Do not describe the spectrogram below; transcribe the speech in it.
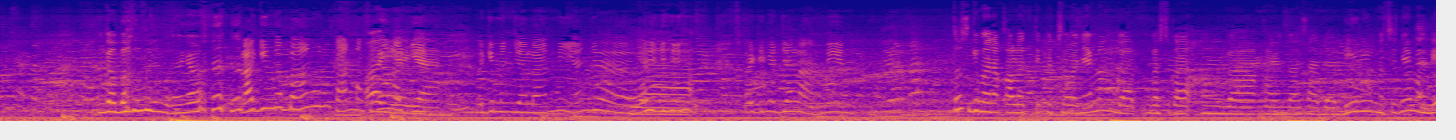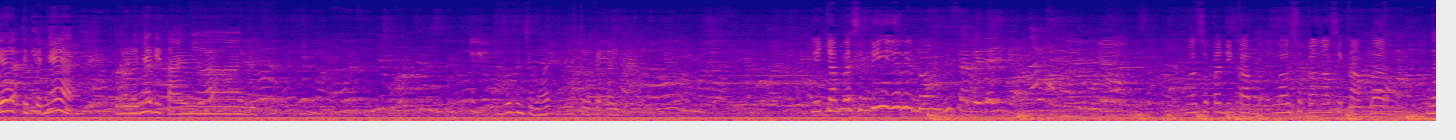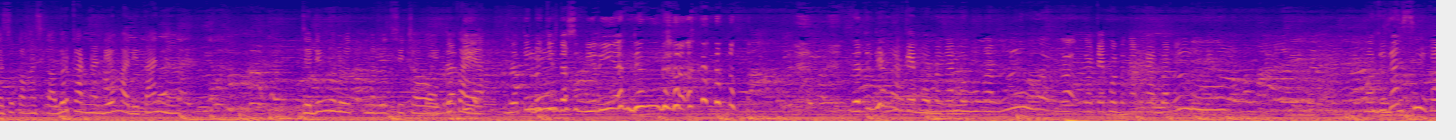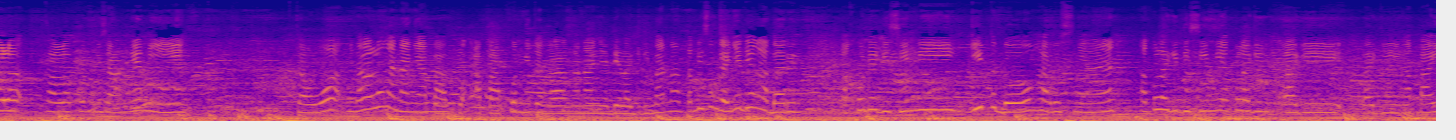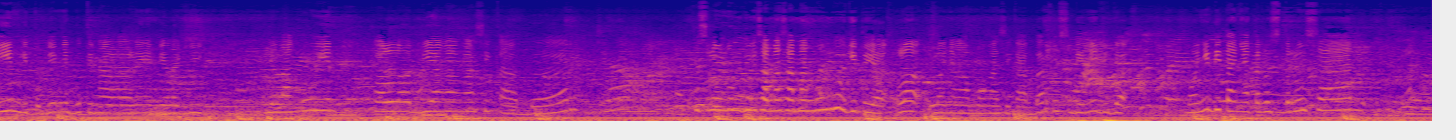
Nggak bangun bukan nggak lagi ngebangun kan maksudnya Oh, iya, lagi iya. lagi menjalani aja Iya. lagi lagi ngejalanin. Terus gimana kalau tipe cowoknya emang nggak nggak suka nggak kayak nggak sadar diri? Maksudnya emang dia tipenya ya perlunya ditanya gitu. Eh gue benci banget sama cowok kayak gitu ya capek sendiri dong. Nggak suka di nggak suka ngasih kabar. Nggak suka ngasih kabar karena dia nggak ditanya. Jadi menurut menurut si cowok itu berarti kayak berarti lu cinta sendirian dia enggak berarti dia nggak kepo dengan hubungan lu nggak nggak kepo dengan kabar lu. Maksudnya sih. kalau kalaupun misalnya nih cowok misalnya lu nggak nanya apa apa pun gitu nggak nanya dia lagi di mana tapi seenggaknya dia ngabarin aku udah di sini. Gitu dong harusnya. Aku lagi di sini aku lagi lagi lagi ngapain? Gitu. Dia nyebutin hal-hal yang dia lagi dia lakuin. Kalau dia nggak ngasih kabar terus lu nunggu sama-sama nunggu gitu ya lo lo nya nggak mau ngasih kabar terus dia juga maunya ditanya terus-terusan. Iya.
